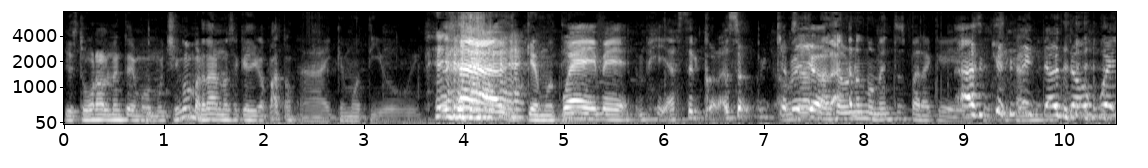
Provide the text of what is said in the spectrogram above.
Y estuvo realmente muy, muy chingón, ¿verdad? No sé qué diga Pato. Ay, qué motivo, güey. Qué motivo. Güey, me, me llenaste el corazón, güey. Quiero Vamos a, vamos a dar llorar. unos momentos para que. Se- se calme. no, no, güey.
